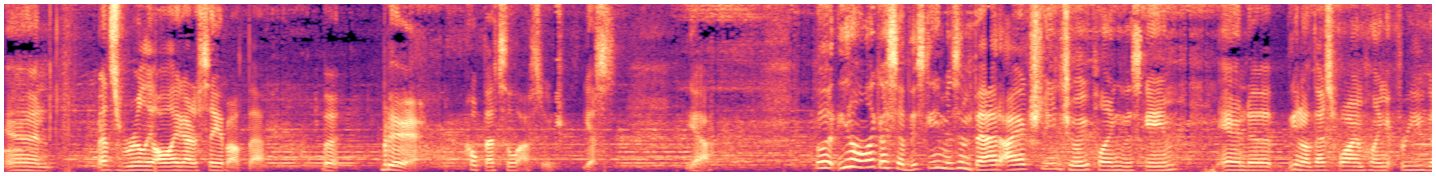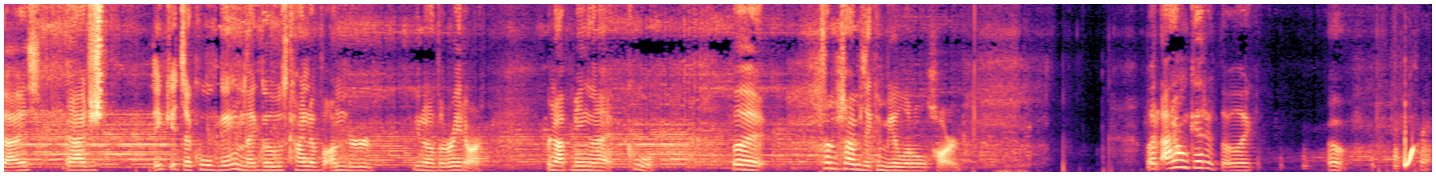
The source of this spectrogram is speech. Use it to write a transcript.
And that's really all I gotta say about that. But, bleh, hope that's the last stage. Yes. Yeah. But, you know, like I said, this game isn't bad. I actually enjoy playing this game. And, uh, you know, that's why I'm playing it for you guys. And I just think it's a cool game that goes kind of under, you know, the radar. For not being that cool. But, sometimes it can be a little hard. But I don't get it, though. Like, oh, crap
